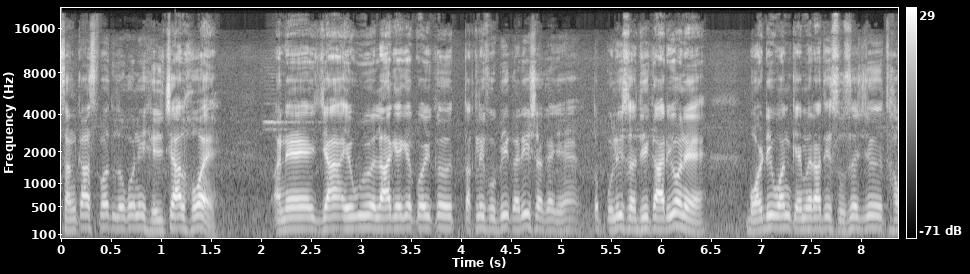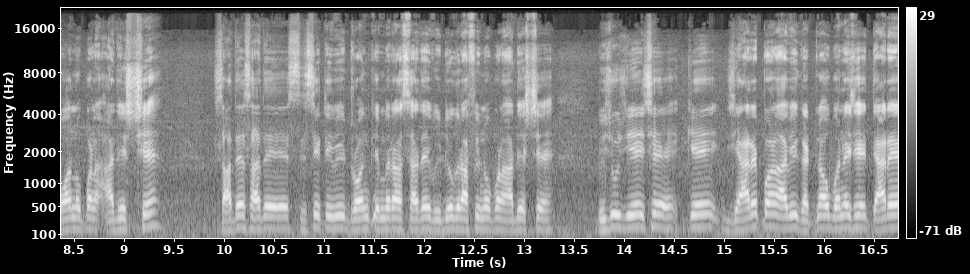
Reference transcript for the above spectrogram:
શંકાસ્પદ લોકોની હિલચાલ હોય અને જ્યાં એવું લાગે કે કોઈક તકલીફ ઊભી કરી શકે છે, તો પોલીસ અધિકારીઓને બોડી વન કેમેરાથી સુસજ્જ થવાનો પણ આદેશ છે. સાથે સાથે સીસીટીવી ડ્રોન કેમેરા સાથે વિડીયોગ્રાફીનો પણ આદેશ છે. બીજું જે છે કે જ્યારે પણ આવી ઘટનાઓ બને છે, ત્યારે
